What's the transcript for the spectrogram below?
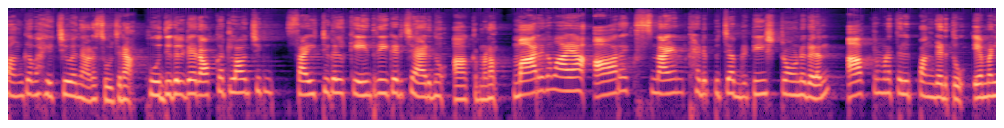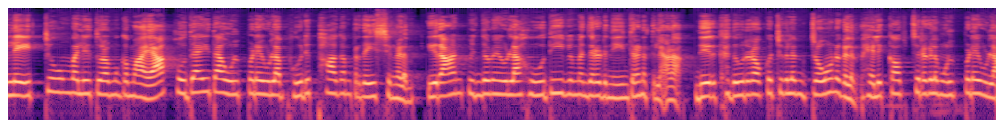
പങ്ക് വഹിച്ചുവെന്നാണ് സൂചന. ഹൂതികളുടെ റോക്കറ്റ് ലോഞ്ചിംഗ് സൈറ്റുകൾ കേന്ദ്രീകരിച്ചായിരുന്നു ആക്രമണം. മാരകമായ ആർ എക്സ് നയൻ ഘടിപ്പിച്ച ബ്രിട്ടീഷ് ഡ്രോണുകളും ആക്രമണത്തിൽ പങ്കെടുത്തു. യമനിലെ ഏറ്റവും വലിയ തുറമുഖമായ ഹുദൈദ ഉൾപ്പെടെയുള്ള ഭൂരിഭാഗം പ്രദേശങ്ങളും ഇറാൻ പിന്തുണയുള്ള ഹൂതി വിമതരുടെ നിയന്ത്രണത്തിലാണ്. ദീർഘദൂര റോക്കറ്റുകളും ഡ്രോണുകളും ഹെലികോപ്റ്ററുകളും ഉൾപ്പെടെയുള്ള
